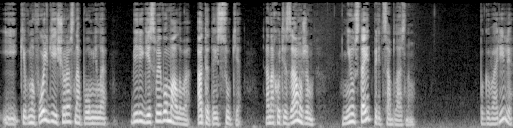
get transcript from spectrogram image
и, кивнув Ольге, еще раз напомнила. «Береги своего малого от этой суки. Она хоть и замужем, не устоит перед соблазном». «Поговорили?»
